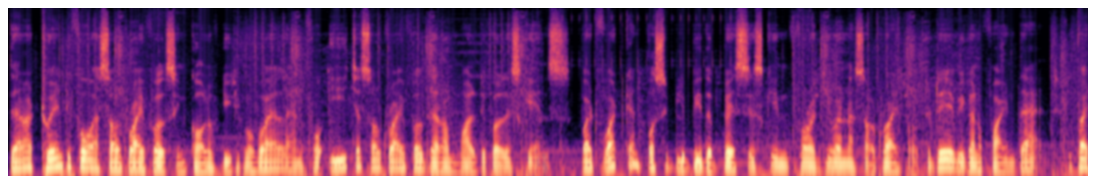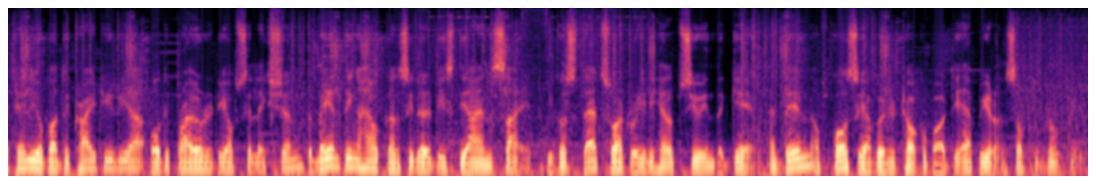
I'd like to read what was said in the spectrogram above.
There are 24 assault rifles in Call of Duty Mobile and for each assault rifle there are multiple skins. But what can possibly be the best skin for a given assault rifle? Today we're gonna find that. If I tell you about the criteria or the priority of selection, the main thing I have considered is the iron sight because that's what really helps you in the game. And then of course we are going to talk about the appearance of the blueprint.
